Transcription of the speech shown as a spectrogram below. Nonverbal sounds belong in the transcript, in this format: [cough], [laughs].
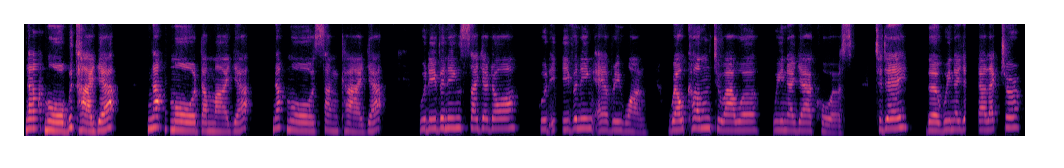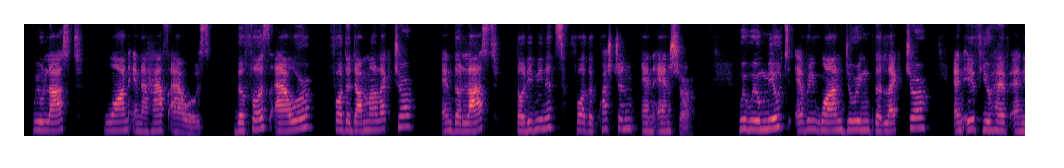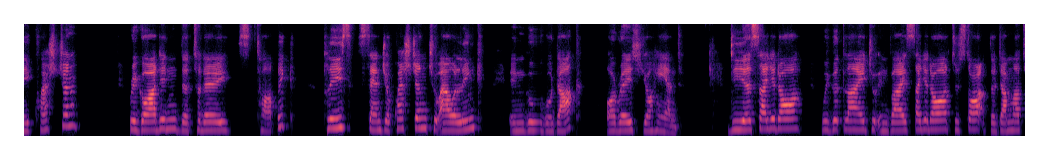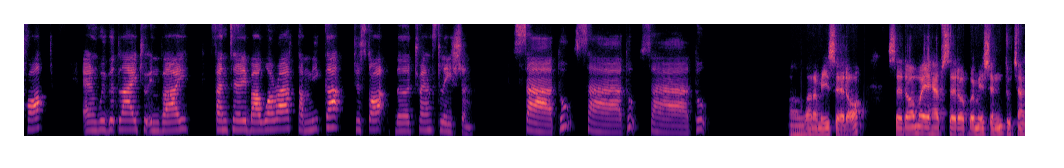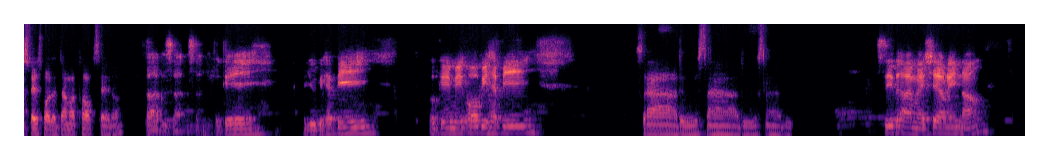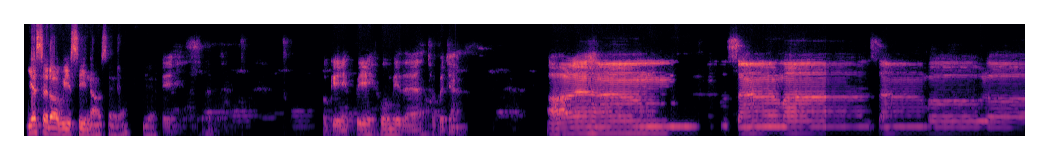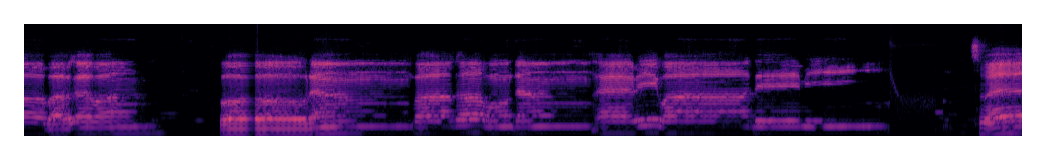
Nak mô mô Dhammaya, Nak mô. Good evening, Sayadaw. Good evening, everyone. Welcome to our Vinaya course. Today, the Vinaya lecture will last one and a half hours. The first hour for the Dhamma lecture and the last 30 minutes for the question and answer. We will mute everyone during the lecture. And if you have any question regarding the today's topic, please send your question to our link in Google Doc or raise your hand. Dear Sayadaw, we would like to invite Sayadaw to start the Dhamma talk, and we would like to invite Fante Bawara Tamika to start the translation. Sadhu, sadhu, sadhu. Uh, Varami Sedo. Sedo may have Sedo permission to translate for the Dhamma talk, Sedo. Sadhu, sadhu, sadhu. Okay. You be happy. Okay, may all be happy. Sadhu, sadhu, sadhu. See that I am sharing now. Yes, Sedo, we see now, Sedo. Yeah. Okay. Okay, pay home me there, Chopajan. Araham Sama Sambuddha Bhagavan Buddham Bhagavantam Arivademi Swekado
